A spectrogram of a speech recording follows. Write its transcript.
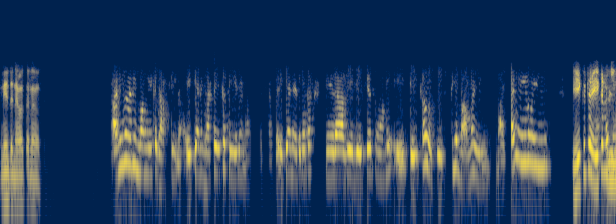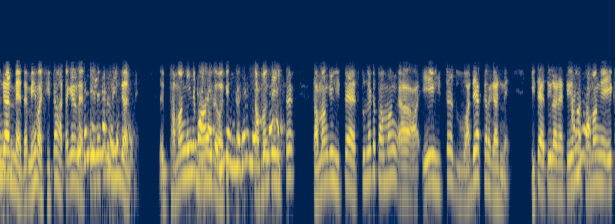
නේද නැවත නැවත. අනිවාර්යෙන් මම ඒක දකිනවා. ඒ කියන්නේ මට ඒක තේරෙනවා. ඒ කියන්නේ එතකොට මේ රාගය දේශය මොහේ ඒක දෘෂ්ටිය මම මට නේම ඉන්නේ. ඒකට ඒකට රින්ගන්නේ නැහැ. දැන් මෙහෙම සිත හටගෙන නැති වෙනකට රින්ගන්නේ. තමන් ඉන්නේ බාහිර වගේ. තමන්ගේ හිත තමන්ගේ හිත ඇතුළට තමන් ඒ හිත වදයක් කරගන්නේ. හිත ඇතුළලා නැති වෙනවා තමන් ඒක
